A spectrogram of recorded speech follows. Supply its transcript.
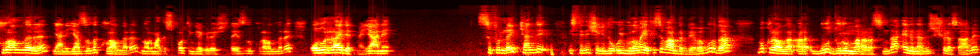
kuralları yani yazılı kuralları normalde sporting regulation'da yazılı kuralları override etme. Yani sıfırlayıp kendi istediği şekilde uygulama yetkisi vardır diyor. Ve burada bu kurallar, bu durumlar arasında en önemlisi şurası abi.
